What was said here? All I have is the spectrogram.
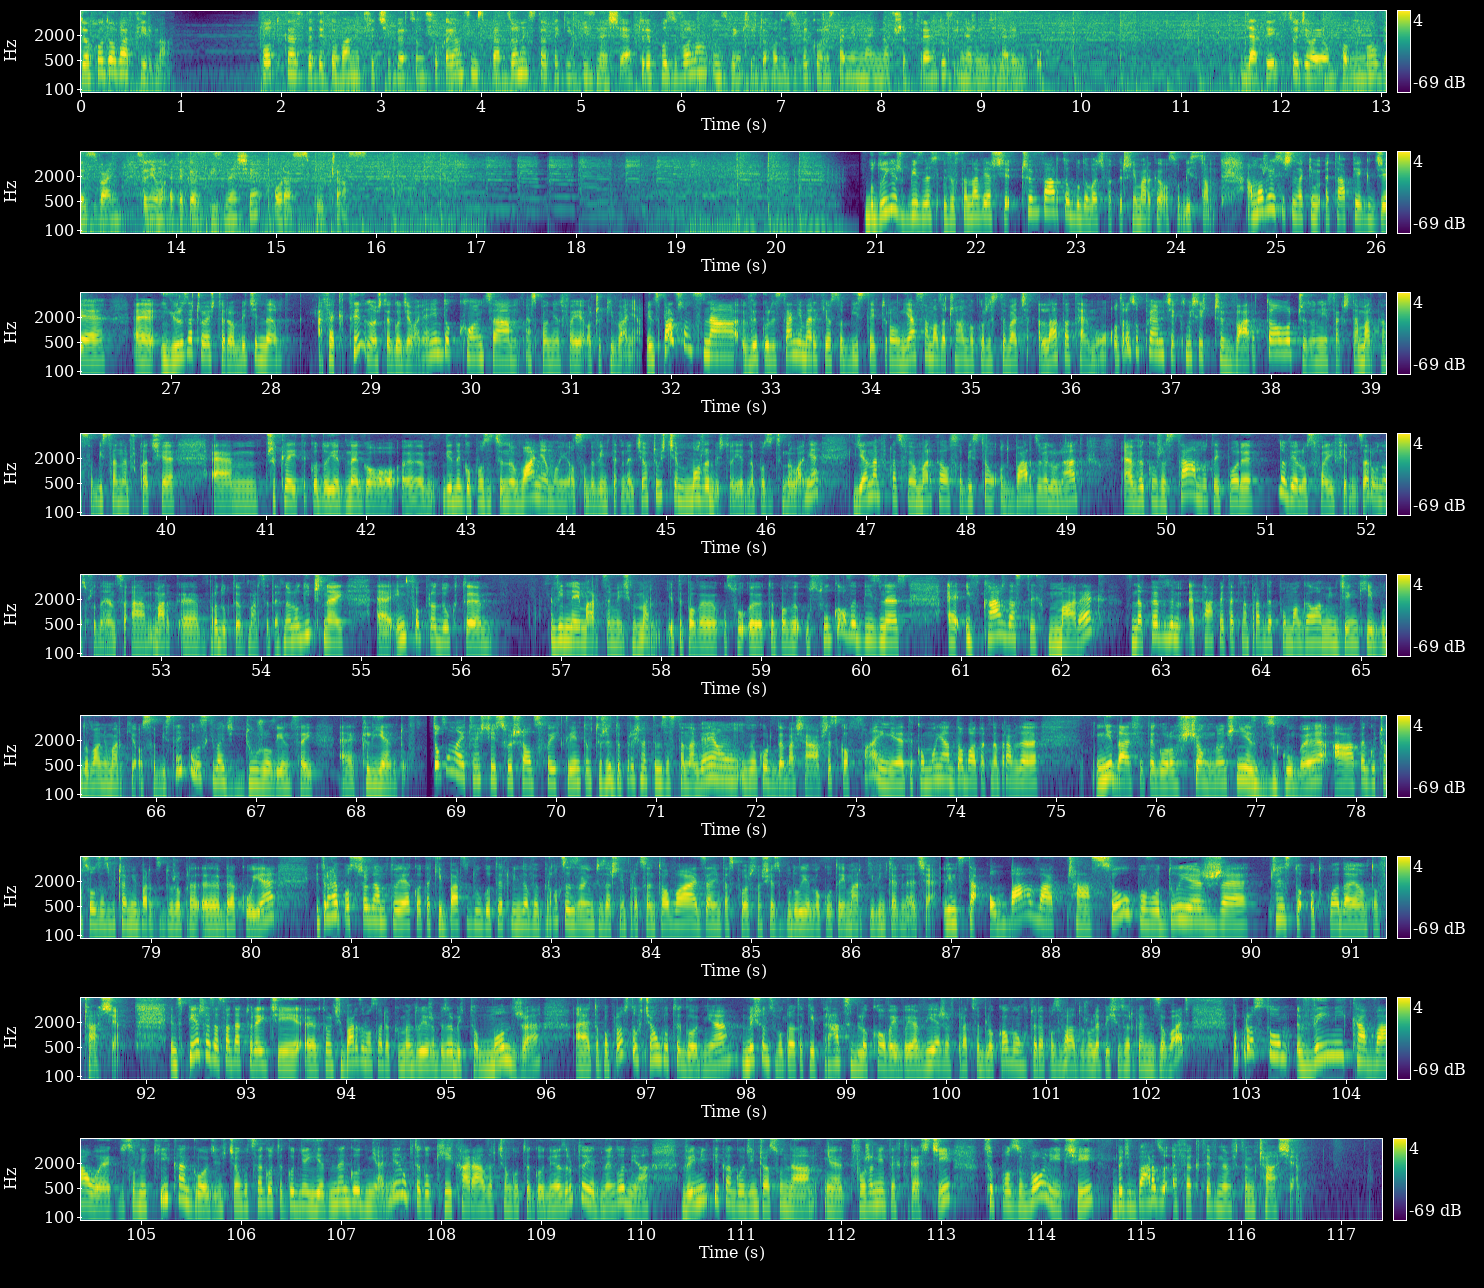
Dochodowa firma. Podcast dedykowany przedsiębiorcom szukającym sprawdzonych strategii w biznesie, które pozwolą im zwiększyć dochody z wykorzystaniem najnowszych trendów i narzędzi na rynku. Dla tych, co działają pomimo wyzwań, cenią etykę w biznesie oraz swój czas. Budujesz biznes i zastanawiasz się, czy warto budować faktycznie markę osobistą. A może jesteś na takim etapie, gdzie e, już zacząłeś to robić, efektywność tego działania nie do końca spełnia Twoje oczekiwania. Więc patrząc na wykorzystanie marki osobistej, którą ja sama zaczęłam wykorzystywać lata temu, od razu powiem Ci, jak myślisz, czy warto, czy to nie jest tak, że ta marka osobista na przykład się um, przyklei tylko do jednego, um, jednego pozycjonowania mojej osoby w internecie. Oczywiście może być to jedno pozycjonowanie. Ja na przykład swoją markę osobistą od bardzo wielu lat e, wykorzystałam do tej pory do wielu swoich firm, zarówno sprzedając e, mark, e, produkty w marce technologicznej, infoprodukty, w innej marce mieliśmy typowy, usługowy biznes i w każda z tych marek na pewnym etapie tak naprawdę pomagała mi dzięki budowaniu marki osobistej pozyskiwać dużo więcej e, klientów. To, co najczęściej słyszę od swoich klientów, którzy dopiero się nad tym zastanawiają, mówią, kurde Basia, wszystko fajnie, tylko moja doba tak naprawdę nie da się tego rozciągnąć, nie jest z gumy, a tego czasu zazwyczaj mi bardzo dużo e, brakuje i trochę postrzegam to jako taki bardzo długoterminowy proces, zanim to zacznie procentować, zanim ta społeczność się zbuduje wokół tej marki w internecie. Więc ta obawa czasu powoduje, że często odkładają to w czasie. Więc pierwsza zasada, której ci, e, którą Ci bardzo mocno rekomenduję, żeby zrobić to mądrze, e, to po prostu w ciągu tygodnia, myśląc w ogóle o takiej pracy blokowej, bo ja wierzę w pracę blokową, która pozwala dużo lepiej się zorganizować, po prostu wyjmij kawałek, dosłownie kilka godzin w ciągu całego tygodnia, jednego dnia. Nie rób tego kilka razy w ciągu tygodnia, zrób to jednego dnia. Wyjmij kilka godzin czasu na e, tworzenie tych treści, co pozwoli Ci być bardzo efektywnym w tym czasie.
